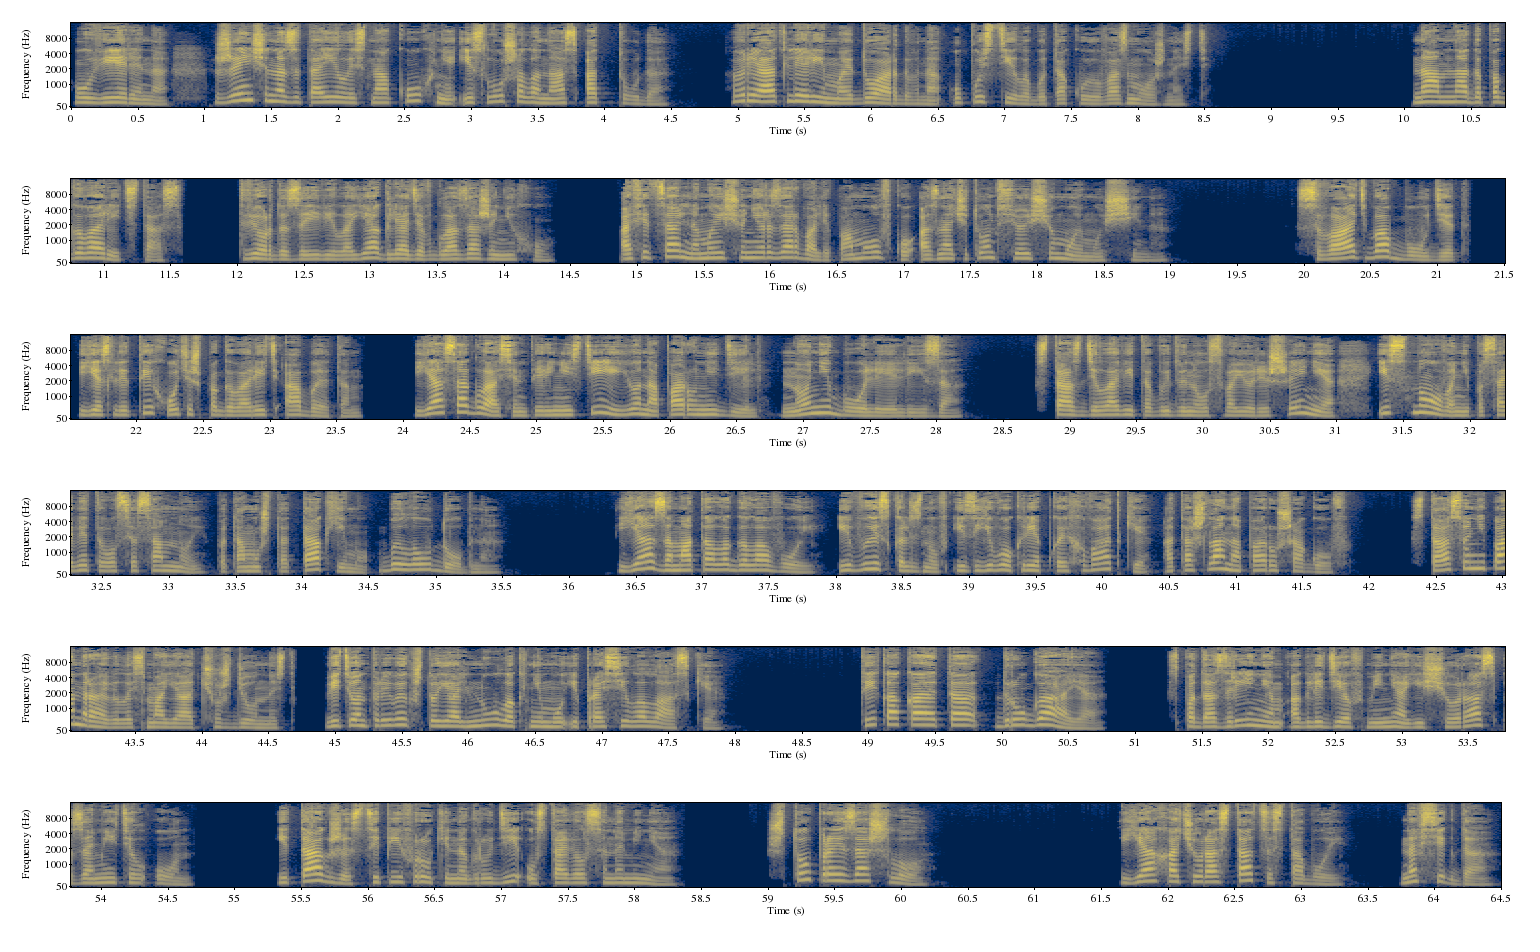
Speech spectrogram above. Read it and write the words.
Уверена, женщина затаилась на кухне и слушала нас оттуда. Вряд ли Римма Эдуардовна упустила бы такую возможность. «Нам надо поговорить, Стас», — твердо заявила я, глядя в глаза жениху. «Официально мы еще не разорвали помолвку, а значит, он все еще мой мужчина». «Свадьба будет, если ты хочешь поговорить об этом. Я согласен перенести ее на пару недель, но не более, Лиза», Стас деловито выдвинул свое решение и снова не посоветовался со мной, потому что так ему было удобно. Я замотала головой и, выскользнув из его крепкой хватки, отошла на пару шагов. Стасу не понравилась моя отчужденность, ведь он привык, что я льнула к нему и просила ласки. «Ты какая-то другая», — с подозрением оглядев меня еще раз, заметил он. И также, сцепив руки на груди, уставился на меня. Что произошло? Я хочу расстаться с тобой навсегда.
